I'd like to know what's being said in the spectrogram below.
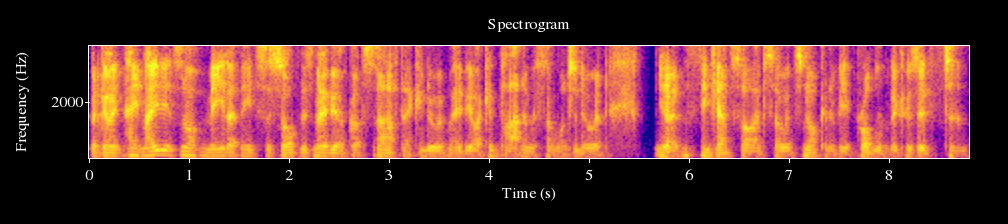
But going, hey, maybe it's not me that needs to solve this. Maybe I've got staff that can do it. Maybe I can partner with someone to do it. You know, think outside, so it's not going to be a problem because it. Um,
